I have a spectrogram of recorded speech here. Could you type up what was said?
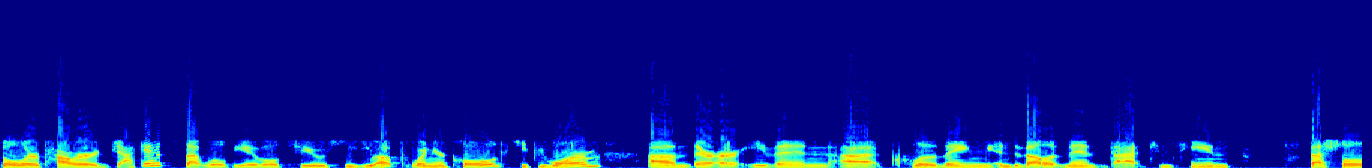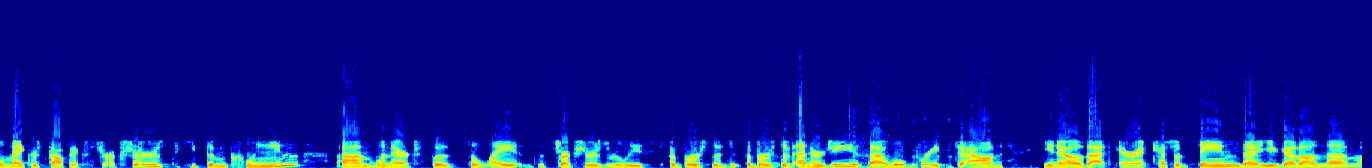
solar powered jackets that will be able to heat you up when you're cold, keep you warm. Um, there are even uh, clothing in development that contains special microscopic structures to keep them clean. Um, when they're exposed to light, the structures release a burst of a burst of energy that will break down you know, that errant ketchup stain that you get on them.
